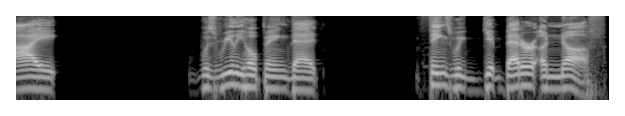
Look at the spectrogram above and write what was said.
I was really hoping that things would get better enough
